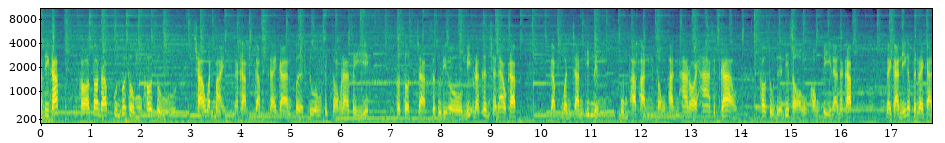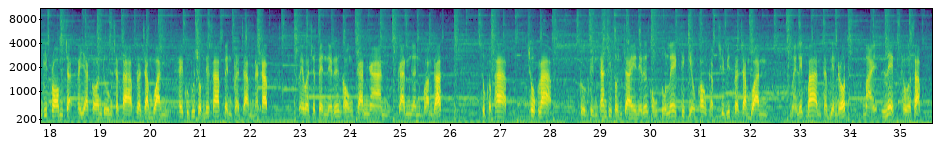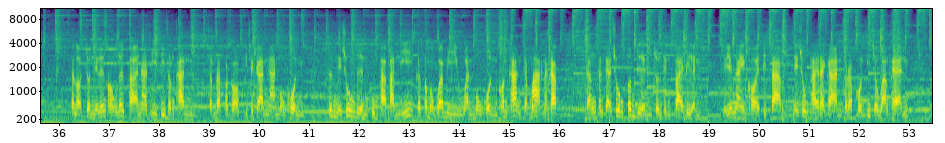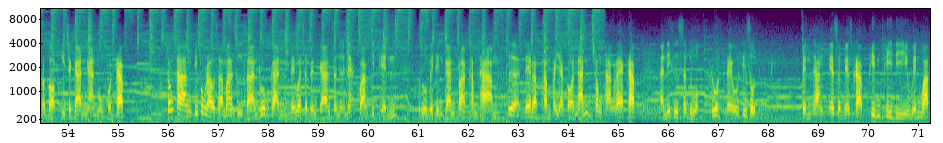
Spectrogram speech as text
วัสดีครับ ขอต้อนรับคุณผู้ชมเข้าสู่เช้าวันใหม่นะครับ กับรายการเปิดดวง 12 ราศีสดๆ จากสตูดิโอ Miracle Channel ครับ กับวันจันทร์ที่ 1 กุมภาพันธ์ 2559 เข้าสู่เดือนที่ 2 ของปีแล้วนะครับ รายการนี้ก็เป็นรายการที่พร้อมจะพยากรณ์ดวงชะตาประจำวัน ให้คุณผู้ชมได้ทราบเป็นประจำนะครับ ไม่ว่าจะเป็นในเรื่องของการงาน การเงินความรัก สุขภาพ โชคลาภ รวมถึงท่านที่สนใจในเรื่องของตัวเลขที่เกี่ยวข้องกับชีวิตประจำวัน หมายเลขบ้าน ทะเบียนรถ หมายเลขโทรศัพท์ ตลอดจนในเรื่องของเลิกผานาทีที่สำคัญสำหรับประกอบกิจการงานมงคล ซึ่งในช่วงเดือนกุมภาพันธ์นี้ ก็ต้องบอกว่ามีวันมงคลค่อนข้างจะมากนะครับทั้งตั้งแต่ช่วงต้นเดือนจนถึงปลายเดือน เดี๋ยวยังไงคอยติดตามในช่วงท้ายรายการสำหรับคนที่จะวางแผน ประกอบกิจการงานมงคลครับ ช่องทางที่พวกเราสามารถสื่อสารร่วมกัน ไม่ว่าจะเป็นการเสนอแนะความคิดเห็น รวมไปถึงการฝากคำถาม เพื่อได้รับคำพยากรณ์นั้นช่องทางแรกครับ อันนี้คือสะดวกรวดเร็วที่สุด เป็นทาง SMS ครับ พิมพ์ PD เว้นวรรค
